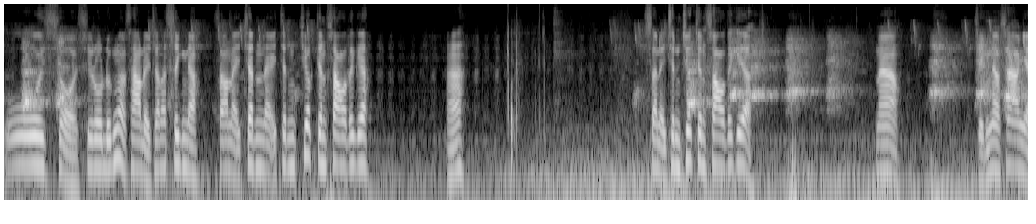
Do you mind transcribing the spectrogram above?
Ui sổ Siro đứng làm sao để cho nó xinh nào? Sao này chân lại chân trước chân sau thế kia? Hả? Sao lại chân trước chân sau thế kia? Nào, Chính làm sao nhỉ?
